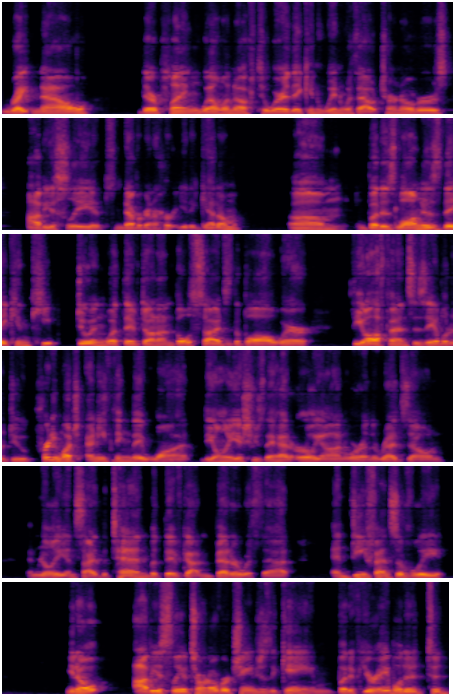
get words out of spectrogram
right now they're playing well enough to where they can win without turnovers. Obviously, it's never going to hurt you to get them. Um, but as long as they can keep doing what they've done on both sides of the ball, where the offense is able to do pretty much anything they want, the only issues they had early on were in the red zone and really inside the 10, but they've gotten better with that. And defensively, you know, obviously a turnover changes the game, but if you're able to to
